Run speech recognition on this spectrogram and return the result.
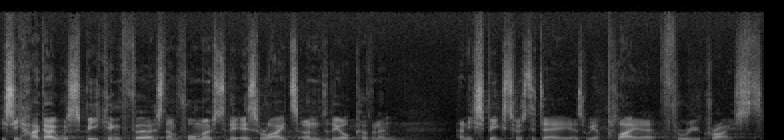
You see, Haggai was speaking first and foremost to the Israelites under the Old Covenant, and he speaks to us today as we apply it through Christ.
